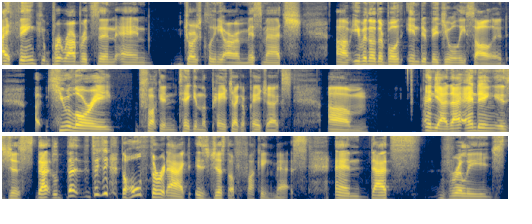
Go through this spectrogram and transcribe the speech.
I think britt robertson and george clooney are a mismatch um, even though they're both individually solid. Uh, hugh laurie fucking taking the paycheck of paychecks. Um, and yeah, that ending is just that, that the whole third act is just a fucking mess. And that's really just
